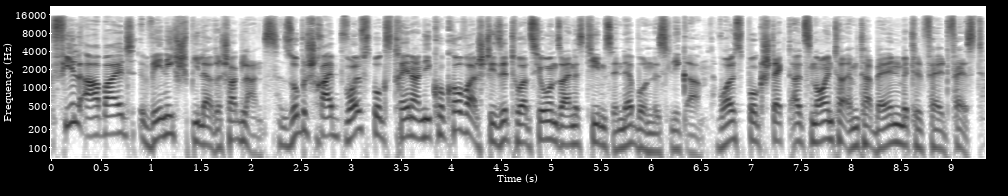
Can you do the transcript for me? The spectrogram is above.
Viel Arbeit, wenig spielerischer Glanz. So beschreibt Wolfsburgs Trainer Nico Kovac die Situation seines Teams in der Bundesliga. Wolfsburg steckt als Neunter im Tabellenmittelfeld fest.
